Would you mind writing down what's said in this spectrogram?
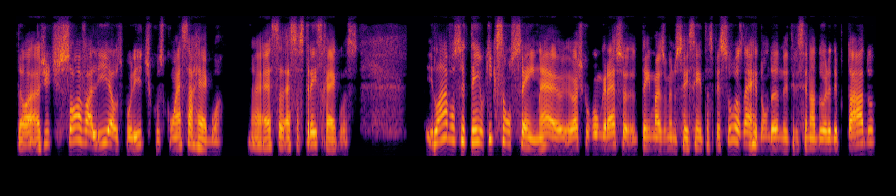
Então, a gente só avalia os políticos com essa régua, né, essa, essas três réguas. E lá você tem, o que, que são 100, né? Eu, eu acho que o Congresso tem mais ou menos 600 pessoas, né? Arredondando entre senador e deputado.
